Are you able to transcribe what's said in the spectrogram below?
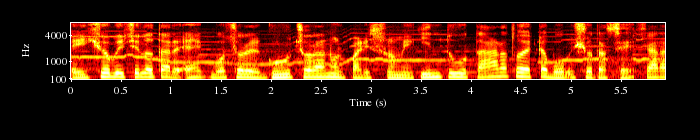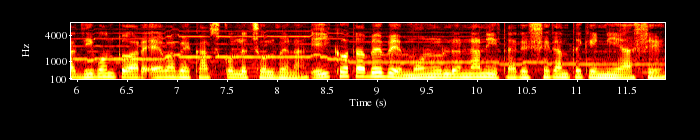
এইসবই ছিল তার এক বছরের গুরু চড়ানোর পারিশ্রমিক। কিন্তু তারও তো একটা ভবিষ্যৎ আছে। সারা জীবন তো আর এভাবে কাজ করলে চলবে না। এই কথা ভেবে মনিরুলের নানি তাকে সেখান থেকে নিয়ে আসে।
